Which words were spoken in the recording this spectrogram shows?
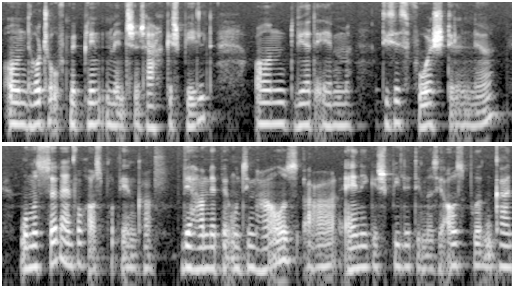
und hat schon oft mit blinden Menschen Schach gespielt und wird eben dieses vorstellen, ja, wo man es selber einfach ausprobieren kann. Wir haben ja bei uns im Haus auch einige Spiele, die man sich ausprobieren kann,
